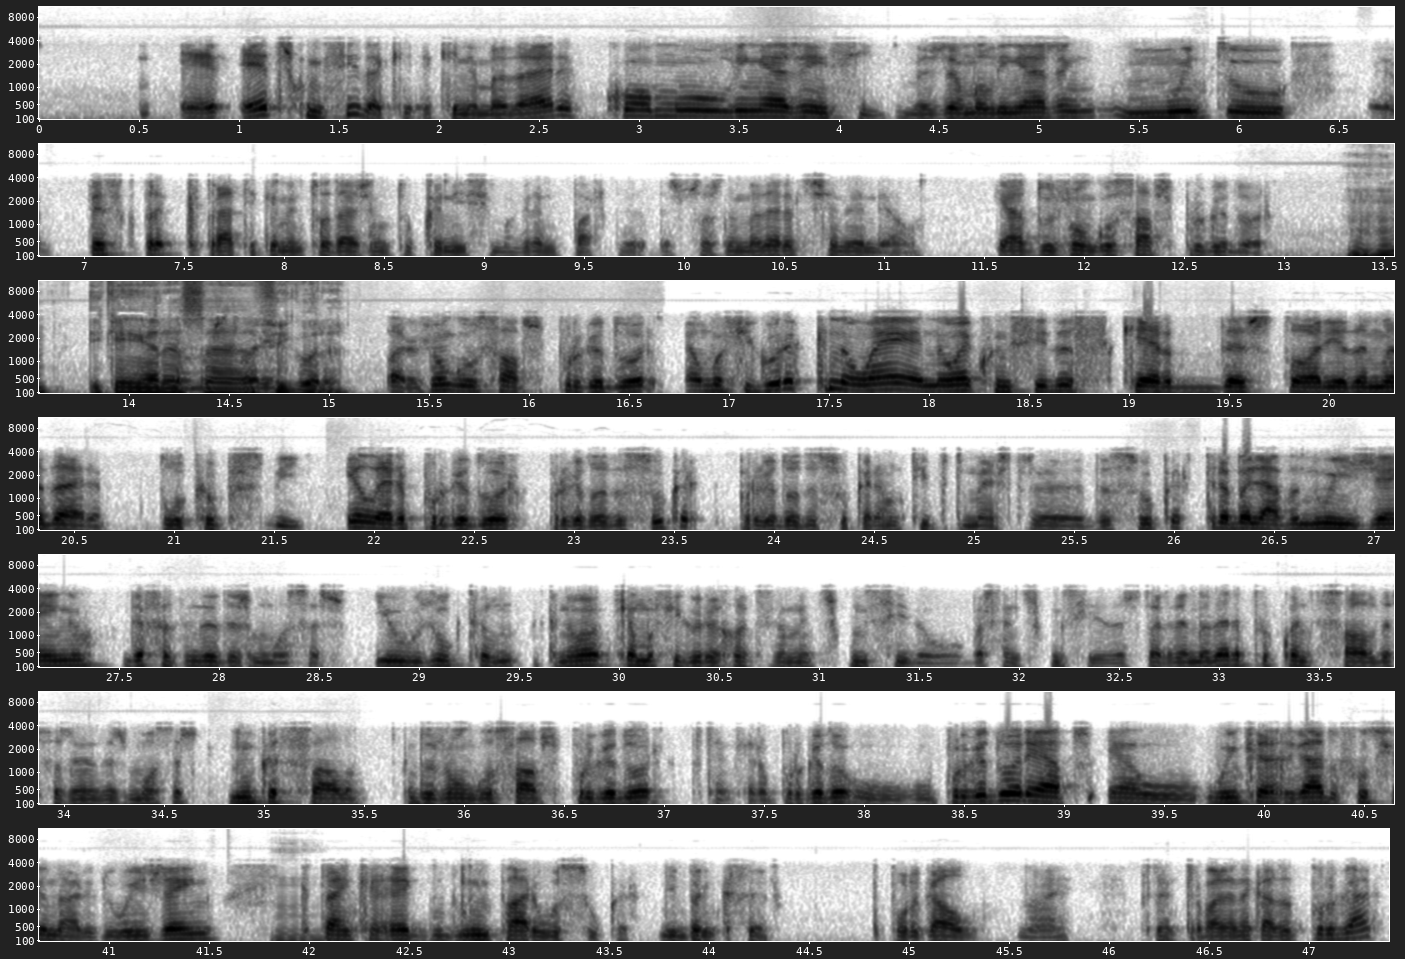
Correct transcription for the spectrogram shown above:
é, é desconhecida aqui, aqui, na Madeira como linhagem em si, mas é uma linhagem muito. Eh, penso que, que praticamente toda a gente do Caníssimo, grande parte das pessoas da Madeira, descendem dela. É a do João Gonçalves Purgador. Uhum. E quem era é essa história... figura? Ora, João Gonçalves Purgador é uma figura que não é, não é conhecida sequer da história da Madeira, pelo que eu percebi. Ele era purgador, purgador de açúcar. Purgador de açúcar é um tipo de mestre de açúcar. Trabalhava no engenho da Fazenda das Moças. E eu julgo que, ele, que, não é, que é uma figura relativamente desconhecida, ou bastante desconhecida da história da Madeira, porque quando se fala da Fazenda das Moças, nunca se fala do João Gonçalves Purgador. Portanto, era o purgador. O, o purgador é, a, é o, o, encarregado funcionário do engenho uhum. que está encarregue de limpar o açúcar, de embranquecer, de purgá-lo, não é? Portanto, trabalha na casa de purgar.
